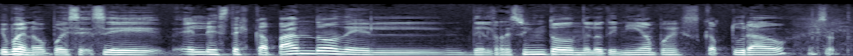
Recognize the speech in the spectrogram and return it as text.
Y bueno, pues se, él está escapando del, del recinto donde lo tenían pues capturado. Exacto.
